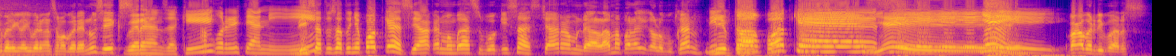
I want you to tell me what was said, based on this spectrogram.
balik lagi barengan sama gue Renu Six Gue Rehan Zaki. Aku Ritiani. Di satu-satunya podcast yang akan membahas sebuah kisah secara mendalam Apalagi kalau bukan Deep Talk Podcast. Yeay. Yeay. Apa kabar Deepers?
